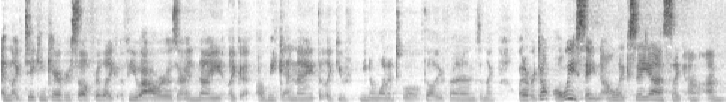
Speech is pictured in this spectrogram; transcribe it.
and like taking care of yourself for like a few hours or a night, like a, a, weekend night that like you you know wanted to go out with all your friends and like whatever. Don't always say no. Like say yes. Like I'm, I'm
